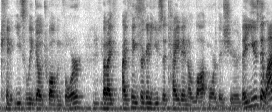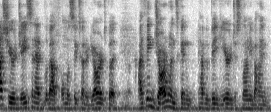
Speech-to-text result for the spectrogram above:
can easily go twelve and 4 mm-hmm. but I, I think they're gonna use the tight end a lot more this year. They used it last year. Jason had about almost six hundred yards, but Yeah. I think Jarwin's gonna have a big year, just learning behind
